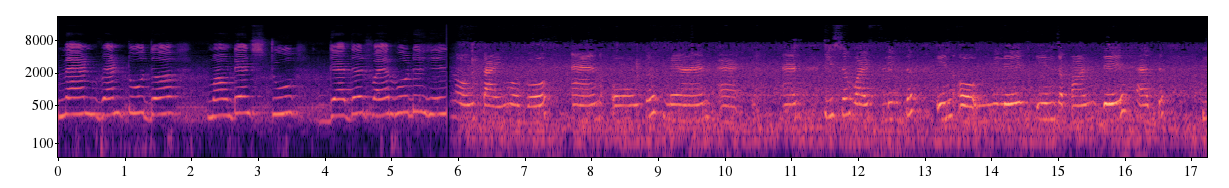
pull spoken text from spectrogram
Man went to the mountains to gather firewood. His long time ago, an old man and, and his wife lived in a village in Japan. They had a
